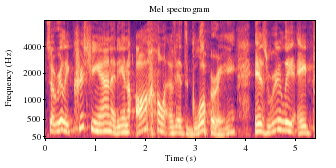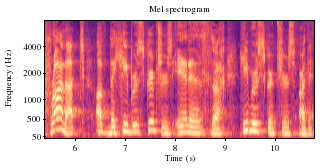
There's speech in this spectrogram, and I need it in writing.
So, really, Christianity in all of its glory is really a product of the Hebrew Scriptures. It is the Hebrew Scriptures are the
